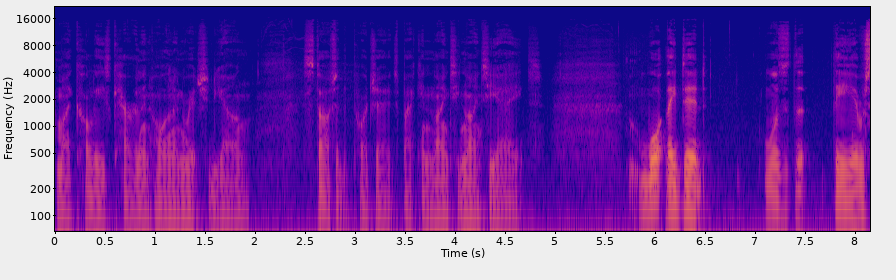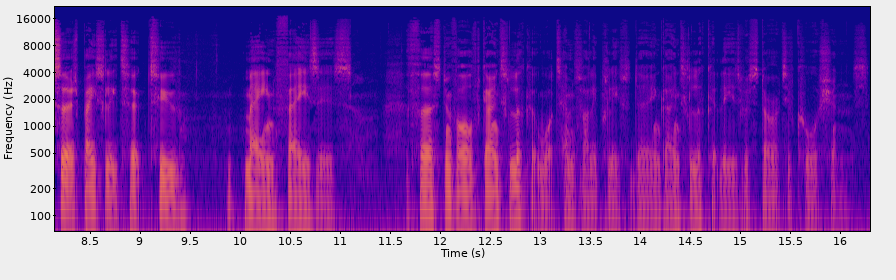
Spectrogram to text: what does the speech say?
my colleagues Carolyn Hoyle and Richard Young started the project back in 1998 what they did was that the research basically took two main phases. The first involved going to look at what Thames Valley Police were doing, going to look at these restorative cautions.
